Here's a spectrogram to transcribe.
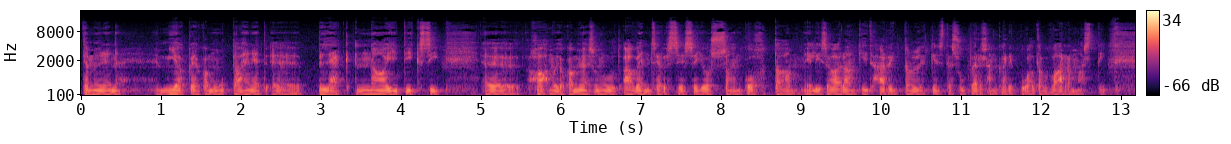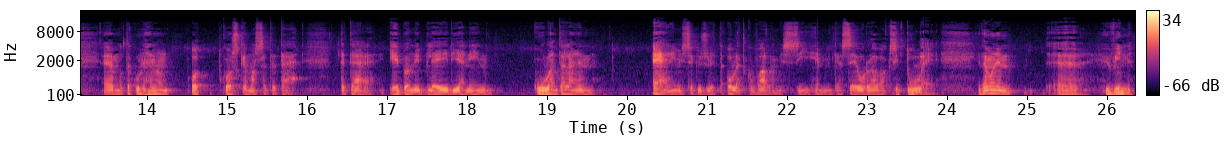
tämmöinen miakka, joka muuttaa hänet Black Knightiksi. Hahmo, joka myös on ollut Avengersissa jossain kohtaa. Eli saadaan Kit Harringtonillekin sitä supersankaripuolta varmasti. Mutta kun hän on koskemassa tätä, tätä Ebony Bladea, niin kuulan tällainen ääni, missä kysyy, että oletko valmis siihen, mitä seuraavaksi tulee. Ja tämmöinen äh, hyvin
